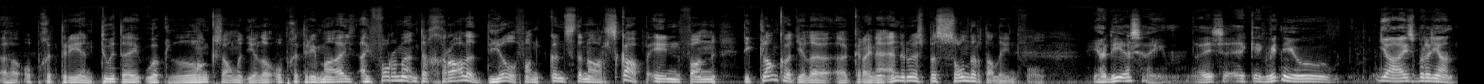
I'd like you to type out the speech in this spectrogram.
uh, opgetree en toe het hy ook lank saam met julle opgetree, maar hy hy vorm 'n integrale deel van kunstenaarskap en van die klank wat julle uh, kry. Nou Andrew is besonder talentvol. Ja, die is hy. Hy is ek ek weet nie hoe ja, hy's briljant.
